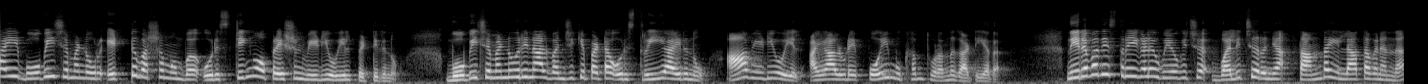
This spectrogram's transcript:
വ്യവസായി ബോബി ചെമ്മണ്ണൂർ എട്ട് വർഷം മുമ്പ് ഒരു സ്റ്റിംഗ് ഓപ്പറേഷൻ വീഡിയോയിൽ പെട്ടിരുന്നു. ബോബി ചെമ്മണ്ണൂരിനാൽ വഞ്ചിക്കപ്പെട്ട ഒരു സ്ത്രീയായിരുന്നു ആ വീഡിയോയിൽ അയാളുടെ പൊയ്മുഖം തുറന്നു കാട്ടിയത് നിരവധി സ്ത്രീകളെ ഉപയോഗിച്ച് വലിച്ചെറിഞ്ഞ തന്തയില്ലാത്തവനെന്ന്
